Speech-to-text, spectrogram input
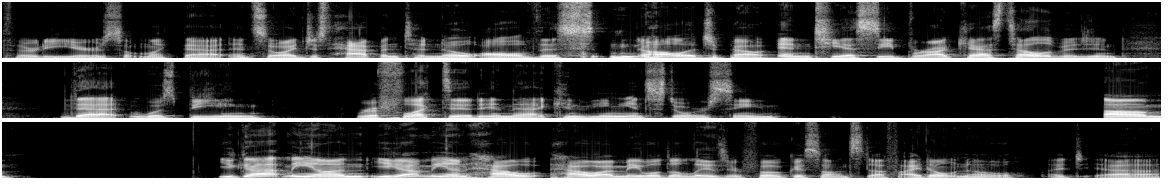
30 years something like that. And so i just happened to know all of this knowledge about ntsc broadcast television that was being reflected in that convenience store scene. Um you got me on you got me on how how i'm able to laser focus on stuff. I don't know. I, uh,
